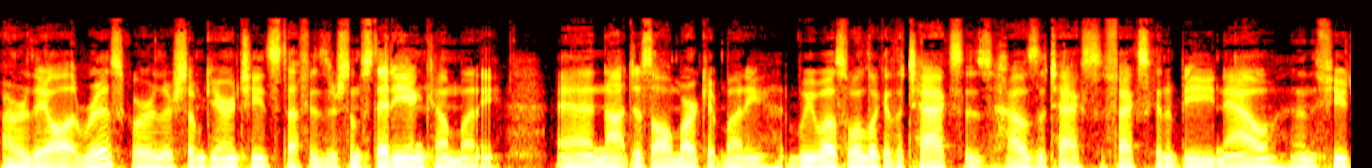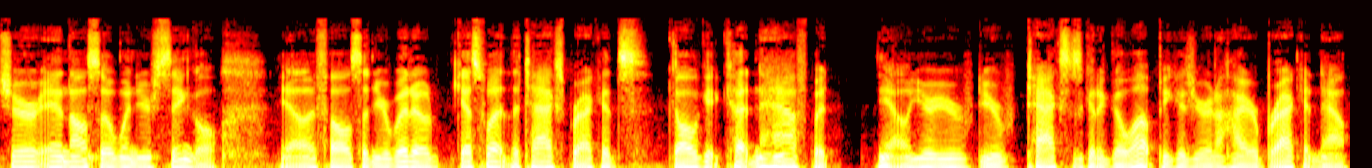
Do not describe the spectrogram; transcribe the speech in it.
Are they all at risk, or are there some guaranteed stuff? Is there some steady income money? And not just all market money. We also want to look at the taxes. How's the tax effects going to be now in the future? And also when you're single, you know, if all of a sudden you're widowed, guess what? The tax brackets all get cut in half, but you know your your your tax is going to go up because you're in a higher bracket now.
